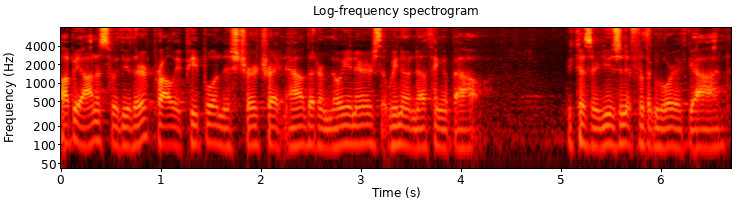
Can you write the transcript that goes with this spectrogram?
I'll be honest with you, there are probably people in this church right now that are millionaires that we know nothing about because they're using it for the glory of God.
